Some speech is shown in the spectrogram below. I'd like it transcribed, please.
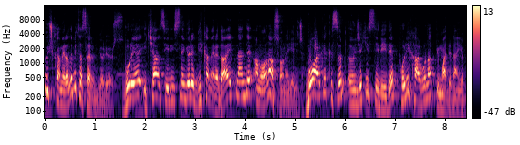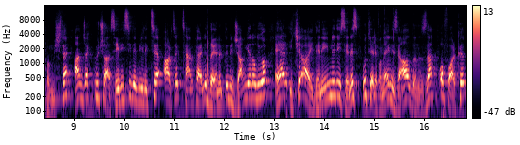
3 kameralı bir tasarım görüyoruz. Buraya 2A serisine göre bir kamera daha eklendi ama ondan sonra geleceğim. Bu arka kısım önceki seride polikarbonat bir maddeden yapılmıştı. Ancak 3A serisiyle birlikte artık temperli dayanıklı bir cam yer alıyor. Eğer 2A'yı deneyimlediyseniz bu telefonu elinize aldığınızda o farkı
